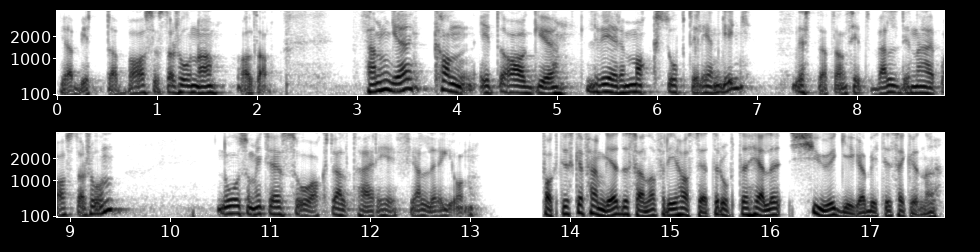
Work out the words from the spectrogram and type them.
vi har bytta basestasjoner og alt sånt. 5G kan i dag eh, levere maks opp til 1 gig hvis den sitter veldig nær basestasjonen. Noe som ikke er så aktuelt her i fjellregionen. Faktisk er 5G designa for å gi hastigheter opp til hele 20 gigabit i sekundet.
